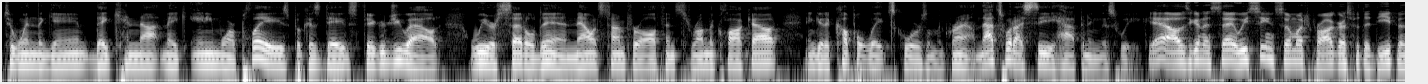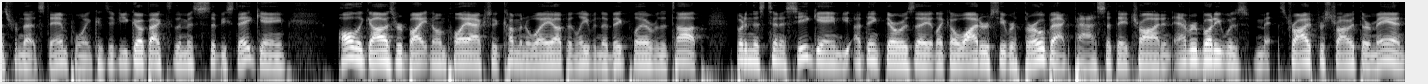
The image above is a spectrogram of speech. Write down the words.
to win the game. They cannot make any more plays because Dave's figured you out. We are settled in. Now it's time for offense to run the clock out and get a couple late scores on the ground. That's what I see happening this week. Yeah, I was going to say, we've seen so much progress with the defense from that standpoint because if you go back to the Mississippi State game, all the guys were biting on play action, coming way up and leaving the big play over the top. But in this Tennessee game, I think there was a like a wide receiver throwback pass that they tried, and everybody was stride for stride with their man.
